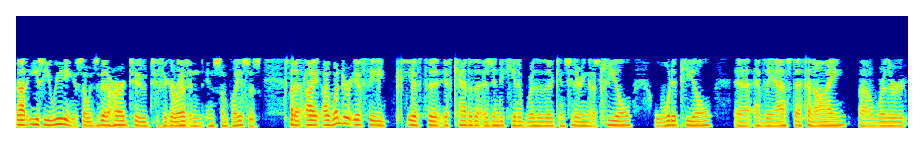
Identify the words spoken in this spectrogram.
not easy reading. So it's a bit hard to, to figure out in, in some places. But I, I wonder if the, if the, if Canada has indicated whether they're considering an appeal, would appeal. Uh, have they asked FNI uh, whether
